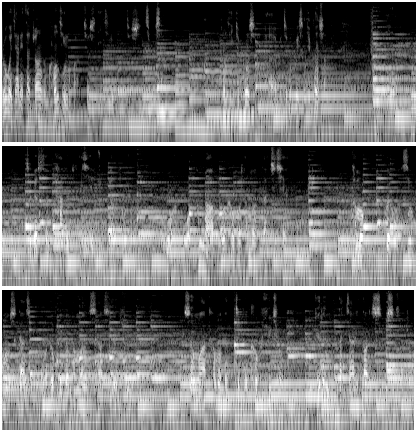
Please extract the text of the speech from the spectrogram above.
如果家里再装一个空净的话，就是已经就是基本上空净就更少，呃，这个灰尘就更少。嗯，这个是它的一些主要作用。我我碰到很多客户，他们在之前，他们。会问我新风是干什么？我都会跟他们详细的去深挖他们的这个客户需求。你觉得你在家里到底适不适合装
